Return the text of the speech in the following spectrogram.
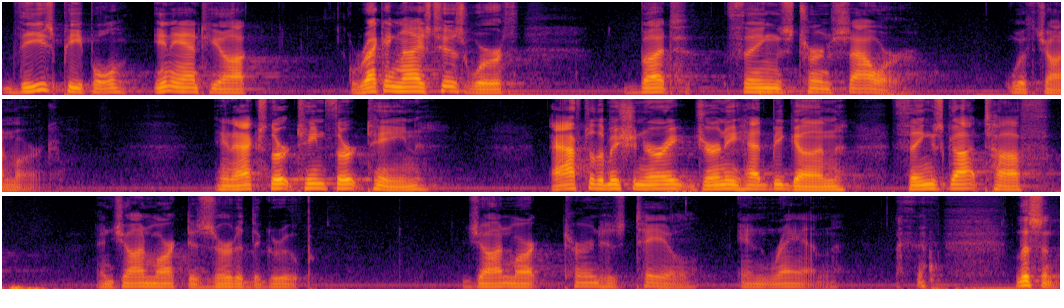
these people in Antioch recognized his worth, but things turned sour with John Mark. In Acts 13 13, after the missionary journey had begun, things got tough, and John Mark deserted the group. John Mark turned his tail and ran. Listen,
